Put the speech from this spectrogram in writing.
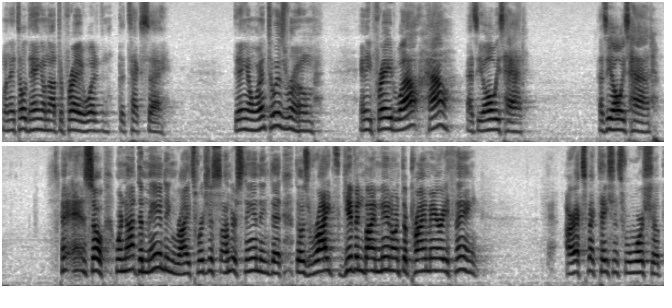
When they told Daniel not to pray, what did the text say? Daniel went to his room and he prayed, well, how? As he always had as he always had. And so we're not demanding rights, we're just understanding that those rights given by men aren't the primary thing. Our expectations for worship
